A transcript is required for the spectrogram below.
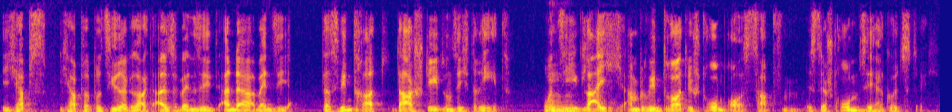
ich habe es ich hab's präziser gesagt. Also wenn Sie an der, wenn Sie das Windrad da steht und sich dreht und mhm. Sie gleich am Windrad den Strom rauszapfen, ist der Strom sehr günstig.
